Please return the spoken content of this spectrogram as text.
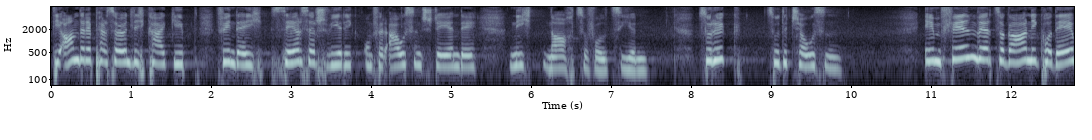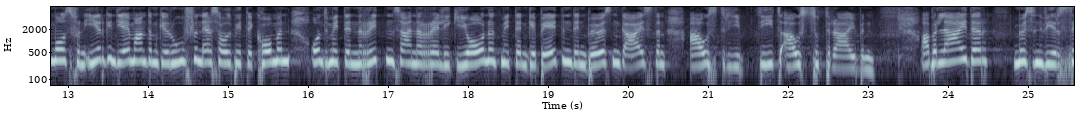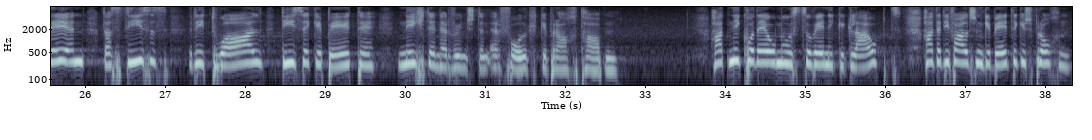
die andere Persönlichkeit gibt, finde ich sehr, sehr schwierig und für Außenstehende nicht nachzuvollziehen. Zurück zu The Chosen. Im Film wird sogar Nikodemus von irgendjemandem gerufen, er soll bitte kommen und mit den Ritten seiner Religion und mit den Gebeten den bösen Geistern auszutreiben. Aber leider müssen wir sehen, dass dieses Ritual, diese Gebete nicht den erwünschten Erfolg gebracht haben. Hat Nikodemus zu wenig geglaubt? Hat er die falschen Gebete gesprochen?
